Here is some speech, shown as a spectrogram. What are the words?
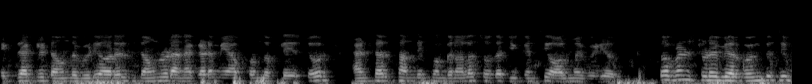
exactly down the video or else download Unacademy app from the play store and search sandeep kankanala so that you can see all my videos. So friends today we are going to see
